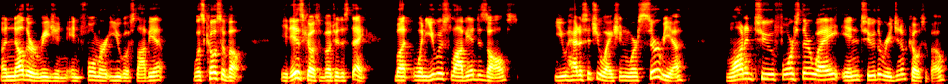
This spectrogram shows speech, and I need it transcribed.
Another region in former Yugoslavia was Kosovo. It is Kosovo to this day. But when Yugoslavia dissolves, you had a situation where Serbia wanted to force their way into the region of Kosovo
